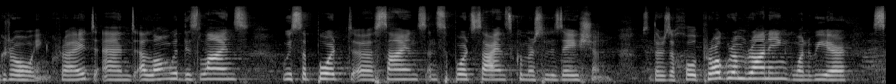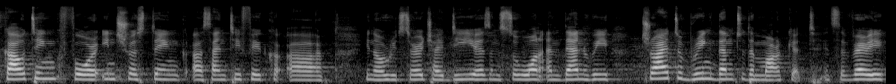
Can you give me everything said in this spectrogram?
growing, right? And along with these lines, we support uh, science and support science commercialization. So there's a whole program running when we are scouting for interesting uh, scientific, uh, you know, research ideas and so on, and then we try to bring them to the market. It's a very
